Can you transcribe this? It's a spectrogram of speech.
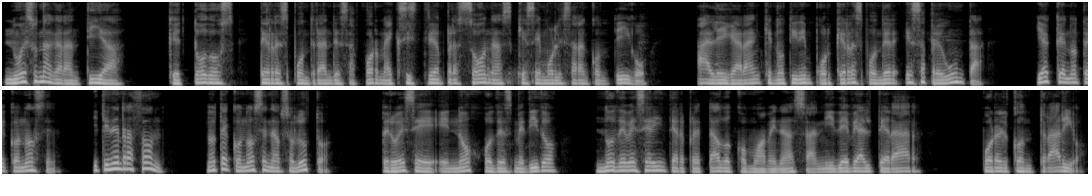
No es una garantía que todos te responderán de esa forma. Existirán personas que se molestarán contigo, alegarán que no tienen por qué responder esa pregunta, ya que no te conocen. Y tienen razón, no te conocen en absoluto. Pero ese enojo desmedido no debe ser interpretado como amenaza ni debe alterar. Por el contrario,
